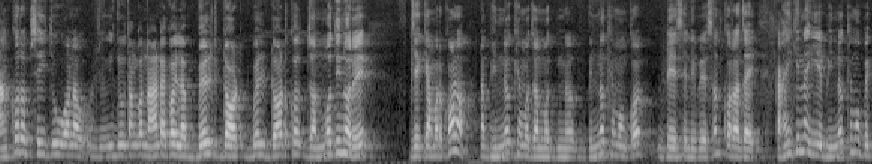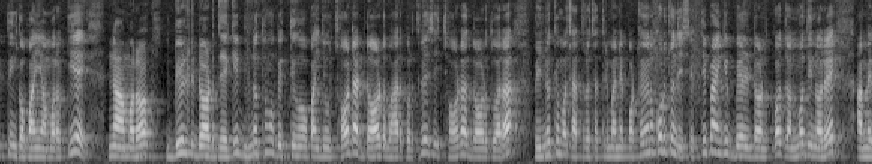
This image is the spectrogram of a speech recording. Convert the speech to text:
ତାଙ୍କର ସେଇ ଯେଉଁ ଯେଉଁ ତାଙ୍କ ନାଁଟା କହିଲା ବେଲ୍ଟ ଡଟ୍ ବେଲ୍ଟ ଡଟ୍ଙ୍କ ଜନ୍ମଦିନରେ ଯିଏକି ଆମର କ'ଣ ନା ଭିନ୍ନକ୍ଷମ ଜନ୍ମଦିନ ଭିନ୍ନକ୍ଷମଙ୍କ ଡେ ସେଲିବ୍ରେସନ୍ କରାଯାଏ କାହିଁକି ନା ଇଏ ଭିନ୍ନକ୍ଷମ ବ୍ୟକ୍ତିଙ୍କ ପାଇଁ ଆମର କିଏ ନା ଆମର ବିଲ୍ଟ ଡଟ୍ ଯିଏକି ଭିନ୍ନକ୍ଷମ ବ୍ୟକ୍ତିଙ୍କ ପାଇଁ ଯେଉଁ ଛଅଟା ଡଟ୍ ବାହାର କରିଥିଲେ ସେଇ ଛଅଟା ଡଟ୍ ଦ୍ୱାରା ଭିନ୍ନକ୍ଷମ ଛାତ୍ରଛାତ୍ରୀମାନେ ପଠୟନ କରୁଛନ୍ତି ସେଥିପାଇଁକି ବେଲ୍ ଡଟ୍ଙ୍କ ଜନ୍ମଦିନରେ ଆମେ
